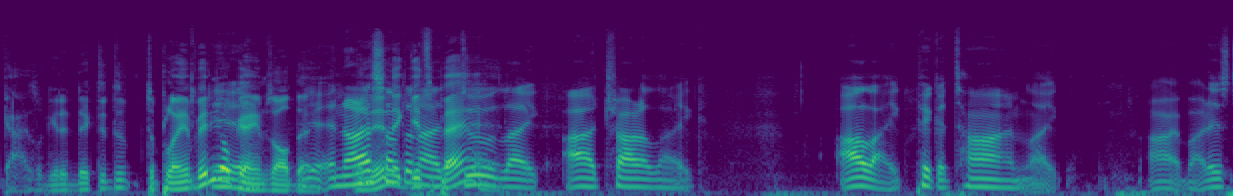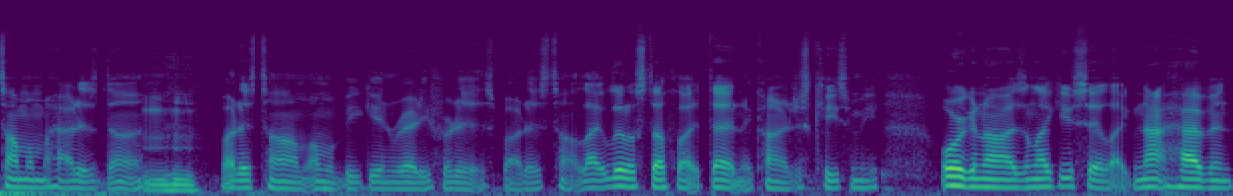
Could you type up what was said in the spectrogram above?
guys will get addicted to, to playing video Yeah. games all day. Yeah, and no, that's then it something I bad. do. Like I try to like, I like pick a time. Like, all right, by this time I'm gonna have this done. hmm By this time I'm gonna be getting ready for this. By this time, like little stuff like that, and it kind of just keeps me organized. And like you said, like not having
